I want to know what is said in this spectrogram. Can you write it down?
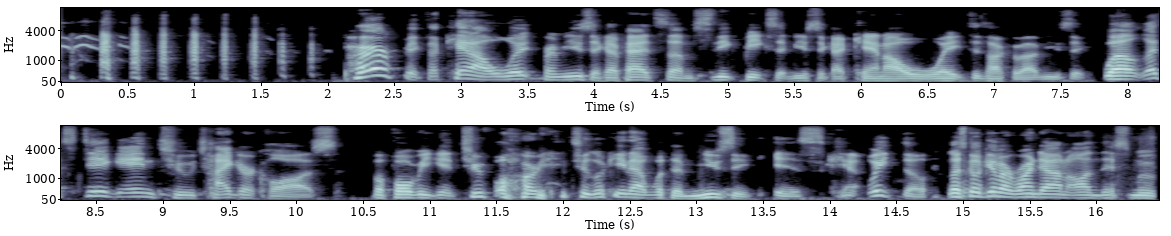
Perfect. I cannot wait for music. I've had some sneak peeks at music. I cannot wait to talk about music. Well, let's dig into Tiger Claws before we get too far into looking at what the music is. Can't wait though. Let's go give a rundown on this movie.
